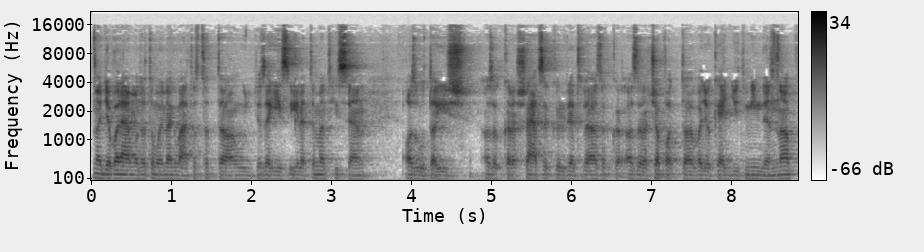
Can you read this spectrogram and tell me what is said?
nagyjából elmondhatom, hogy megváltoztatta úgy az egész életemet, hiszen azóta is azokkal a srácokkal, illetve azokkal, azzal a csapattal vagyok együtt minden nap,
